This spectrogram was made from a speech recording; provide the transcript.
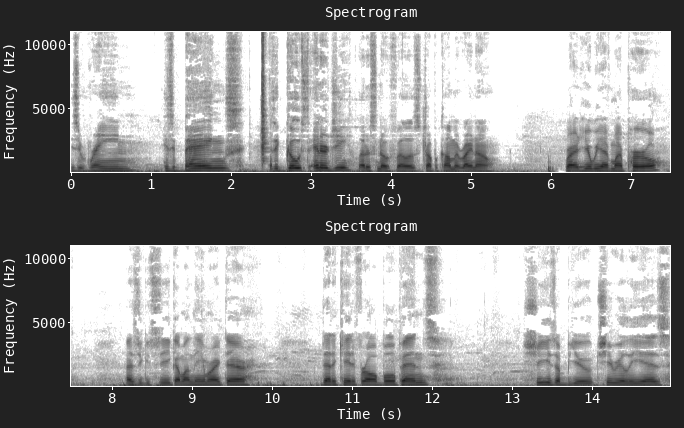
Is it Reign? Is it Bangs? Is it Ghost Energy? Let us know, fellas. Drop a comment right now. Right here we have my Pearl. As you can see, got my name right there. Dedicated for all bullpens. She's a beaut. She really is.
